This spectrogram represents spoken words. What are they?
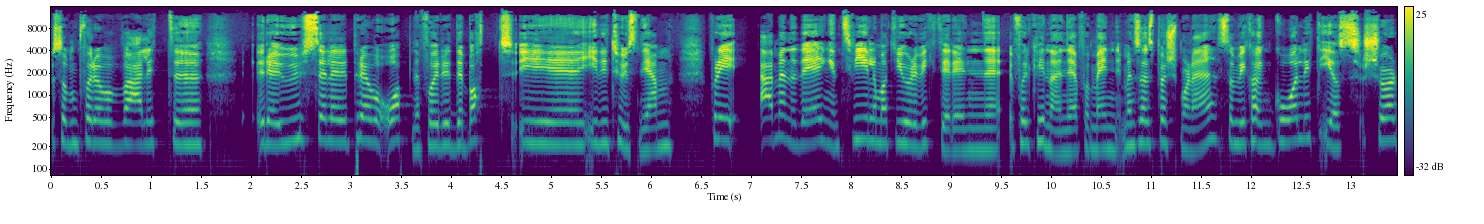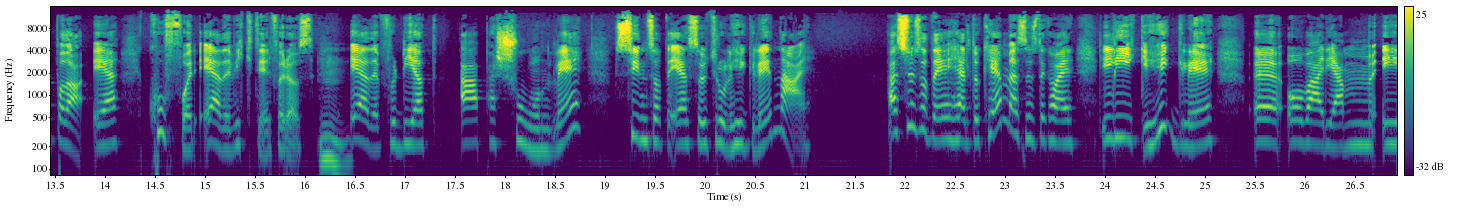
Som for å være litt uh, raus, eller prøve å åpne for debatt i, i de tusen hjem. Fordi jeg mener det er ingen tvil om at jul er viktigere eh, for kvinner enn det er for menn. Men så er spørsmålet, som vi kan gå litt i oss sjøl på, da, er hvorfor er det viktigere for oss? Er det fordi at jeg personlig syns at det er så utrolig hyggelig? Nei. Jeg syns det er helt ok, men jeg syns det kan være like hyggelig uh, å være hjemme i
